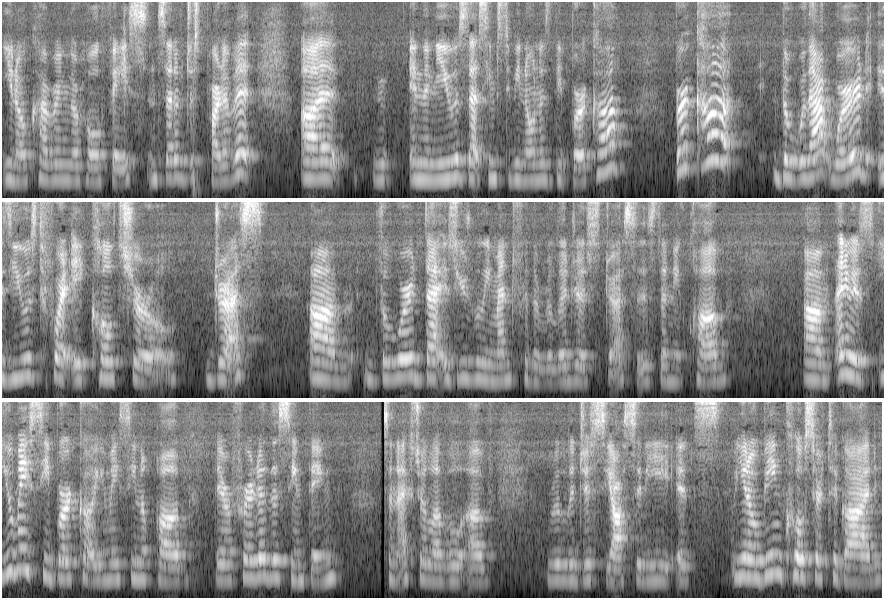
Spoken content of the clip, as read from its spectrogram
you know, covering their whole face instead of just part of it. Uh, in the news that seems to be known as the burqa. Burqa, the that word is used for a cultural dress. Um, the word that is usually meant for the religious dress is the niqab. Um, anyways, you may see burqa, you may see niqab. They refer to the same thing. It's an extra level of religiosity. It's, you know, being closer to God.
